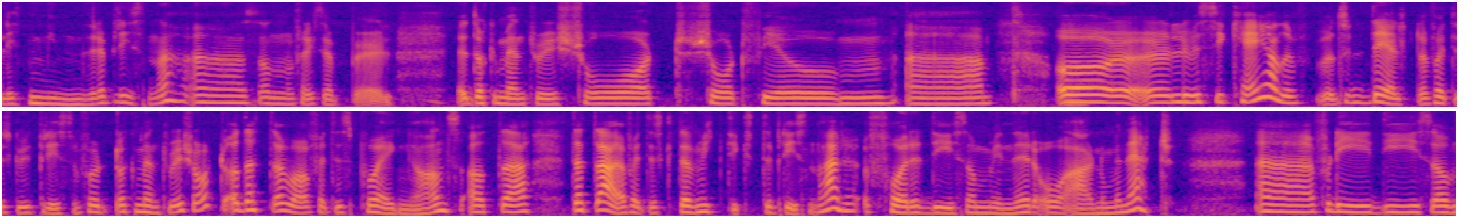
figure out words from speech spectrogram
litt mindre prisene. eh, sånn for eksempel eh, documentary short, short film. og Louis C.K. delte faktisk ut prisen for documentary short, og dette var faktisk poenget hans. At dette er jo faktisk den viktigste prisen her for de som vinner og er nominert. Eh, fordi de som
